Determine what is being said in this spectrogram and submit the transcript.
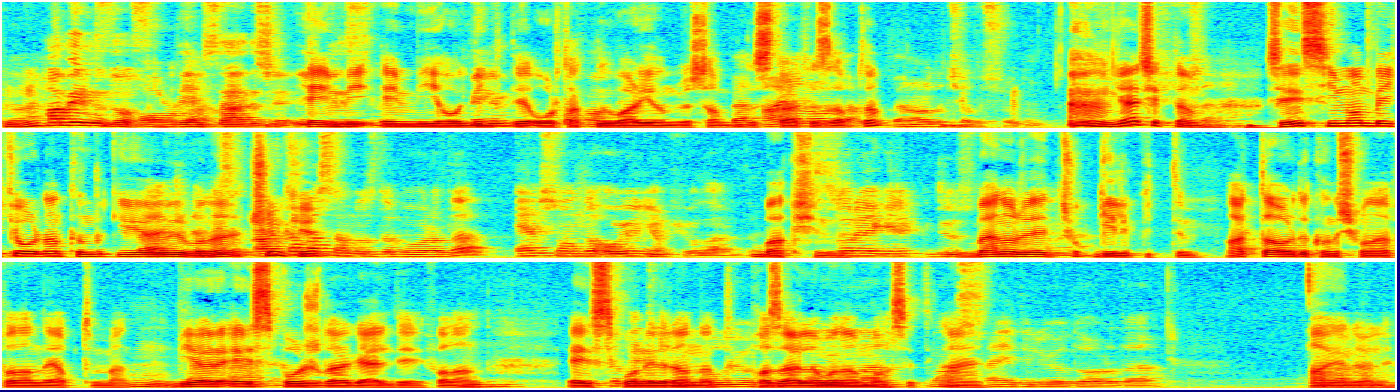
Hı hı. Haberiniz olsun Orada. diyeyim sadece. MV. MV Holding'de Benim ortaklığı kafam- var yanılmıyorsam burada orada. Hub'da. Ben orada çalışıyordum. Gerçekten. Senin Siman belki oradan tanıdık gelebilir bana. Bizim arka Çünkü masamızda bu arada en sonda oyun yapıyorlardı. bak Siz şimdi. oraya gelip gidiyorsunuz. Ben oraya muhtemelen. çok gelip gittim. Hatta orada konuşmalar falan da yaptım ben. Hmm, bir ara e-sporcular geldi falan. Hı hı. E-spor etkinlik anlattık. Pazarlamadan bahsettik. Aynen. Ediliyordu orada. Aynen öyle.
